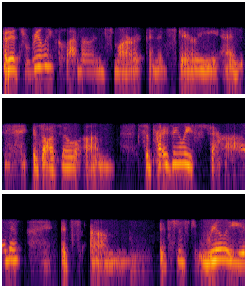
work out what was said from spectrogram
but it's really clever and smart, and it's scary, and it's also um surprisingly sad. It's um it's just really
